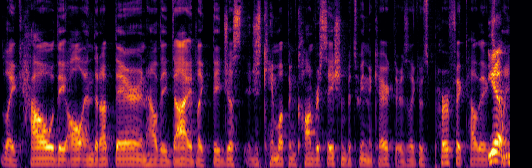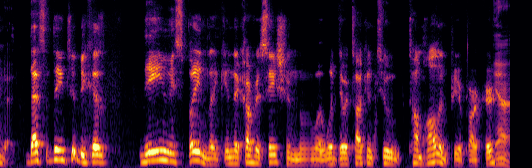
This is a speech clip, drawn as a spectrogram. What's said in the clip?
like how they all ended up there and how they died. Like they just it just came up in conversation between the characters. Like it was perfect how they yeah, explained it. that's the thing too because they even explained like in the conversation what, what they were talking to Tom Holland, Peter Parker. Yeah.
